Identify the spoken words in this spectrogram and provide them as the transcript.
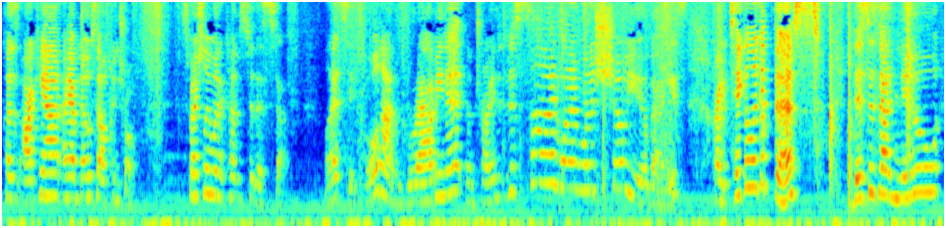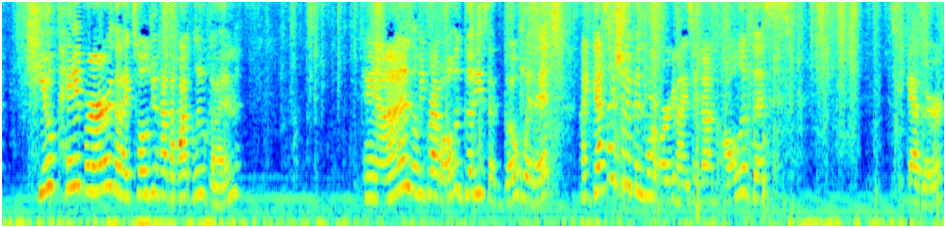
because I can't, I have no self-control, especially when it comes to this stuff. Let's see. Hold on. I'm grabbing it. I'm trying to decide what I want to show you guys. All right, take a look at this. This is that new cute paper that I told you had the hot glue gun. And let me grab all the goodies that go with it. I guess I should have been more organized and gotten all of this together.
